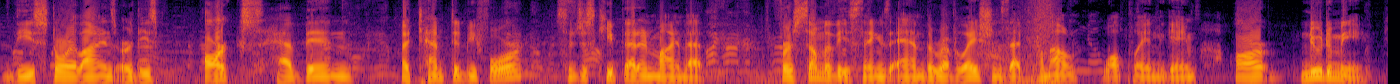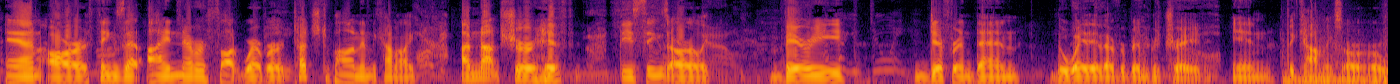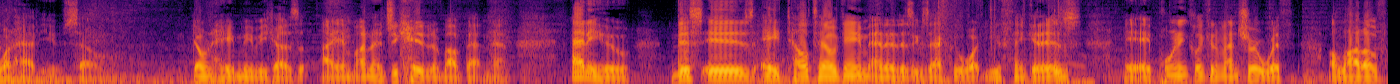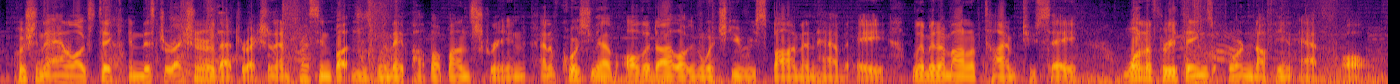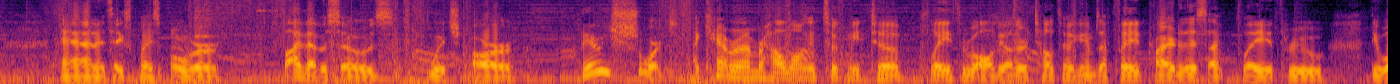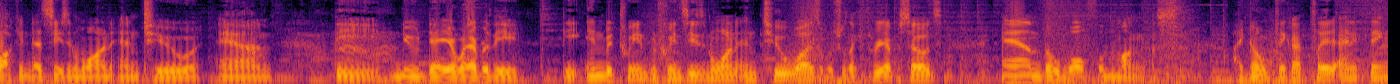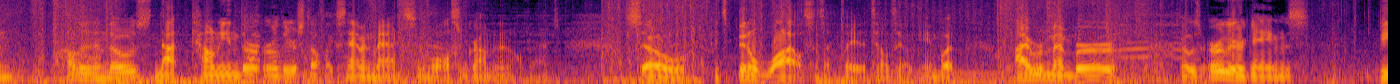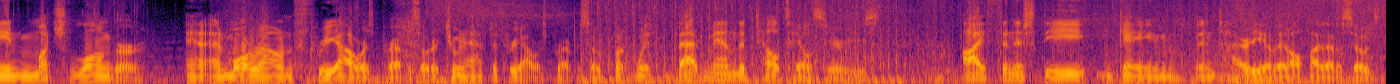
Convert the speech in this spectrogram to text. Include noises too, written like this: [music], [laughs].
these storylines or these arcs have been attempted before. So just keep that in mind that for some of these things and the revelations that come out while playing the game are new to me and are things that I never thought were ever touched upon in the comic. Like, I'm not sure if these things are like very different than the way they've ever been portrayed in the comics or, or what have you. So don't hate me because I am uneducated about Batman. Anywho, this is a Telltale game, and it is exactly what you think it is a, a point and click adventure with a lot of pushing the analog stick in this direction or that direction and pressing buttons when they pop up on screen. And of course, you have all the dialogue in which you respond and have a limited amount of time to say one of three things or nothing at all. And it takes place over five episodes, which are very short. I can't remember how long it took me to play through all the other Telltale games I've played. Prior to this, I've played through The Walking Dead season one and two, and the New Day or whatever the the in between between season one and two was, which was like three episodes, and The Wolf Among Us. I don't think I've played anything other than those, not counting their earlier stuff like Sam and Max and Wallace and Gromit and all that. So it's been a while since I've played a Telltale game, but I remember those earlier games being much longer and, and, more around three hours per episode, or two and a half to three hours per episode. But with Batman the Telltale series, I finished the game, the entirety of it, all five episodes,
